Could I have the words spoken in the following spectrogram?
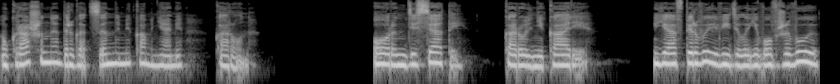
украшенная драгоценными камнями корона. Орен Десятый, король Никарии. Я впервые видела его вживую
